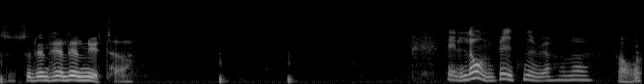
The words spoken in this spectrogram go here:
Så, så det är en hel del nytt här. Det är en lång bit nu. Han har Ja.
